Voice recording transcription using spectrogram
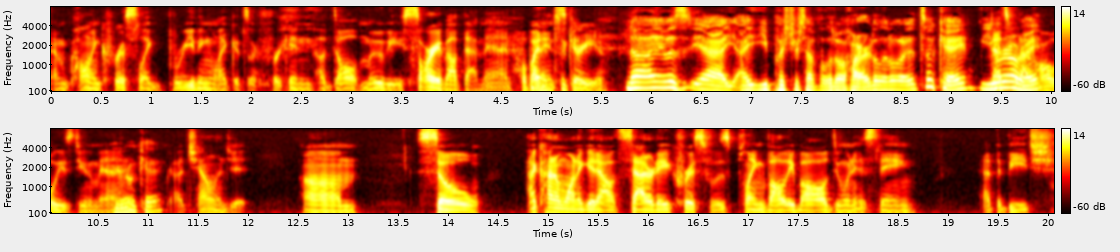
I'm calling Chris like breathing like it's a freaking adult movie. Sorry about that, man. Hope I didn't okay. scare you. no, it was yeah. I, you pushed yourself a little hard, a little. It's okay. You That's were all what right. I always do, man. You're okay. Gotta challenge it. Um, so I kind of want to get out. Saturday, Chris was playing volleyball, doing his thing at the beach.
